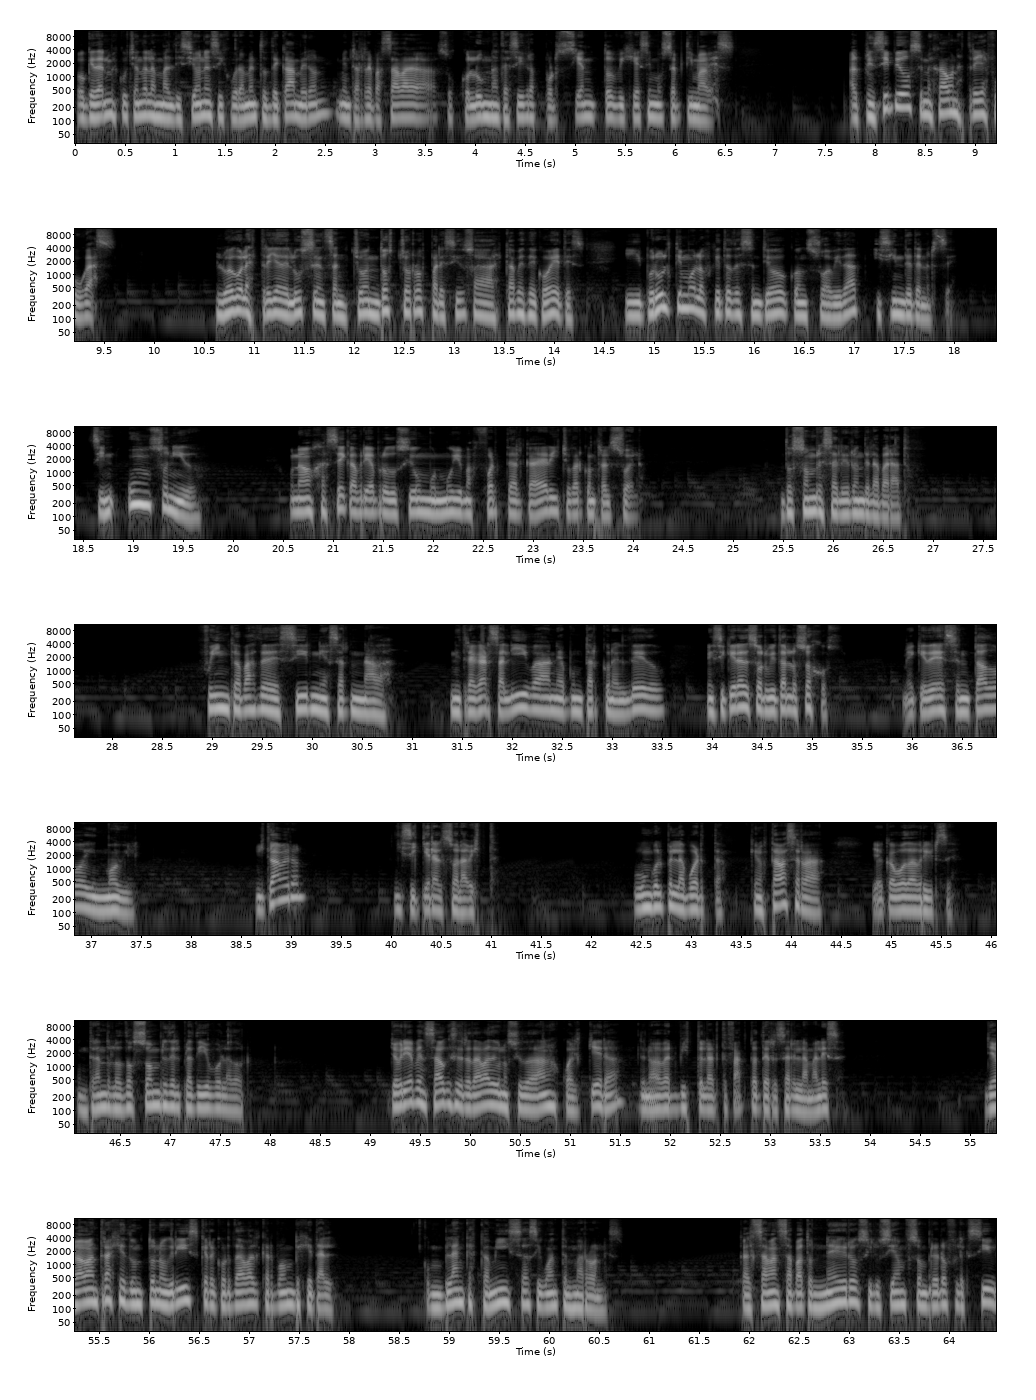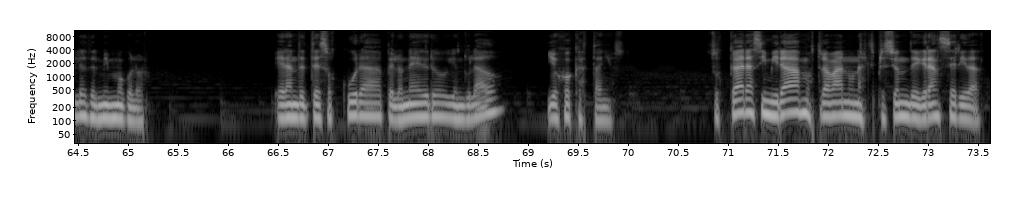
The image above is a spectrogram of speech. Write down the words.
o quedarme escuchando las maldiciones y juramentos de Cameron mientras repasaba sus columnas de cifras por ciento vigésimo séptima vez. Al principio semejaba una estrella fugaz. Luego la estrella de luz se ensanchó en dos chorros parecidos a escapes de cohetes, y por último el objeto descendió con suavidad y sin detenerse, sin un sonido, una hoja seca habría producido un murmullo más fuerte al caer y chocar contra el suelo. Dos hombres salieron del aparato. Fui incapaz de decir ni hacer nada, ni tragar saliva, ni apuntar con el dedo, ni siquiera desorbitar los ojos. Me quedé sentado e inmóvil. ¿Y Cameron? Ni siquiera alzó la vista. Hubo un golpe en la puerta, que no estaba cerrada, y acabó de abrirse, entrando los dos hombres del platillo volador. Yo habría pensado que se trataba de unos ciudadanos cualquiera de no haber visto el artefacto aterrizar en la maleza. Llevaban trajes de un tono gris que recordaba el carbón vegetal, con blancas camisas y guantes marrones. Calzaban zapatos negros y lucían sombreros flexibles del mismo color. Eran de tez oscura, pelo negro y ondulado, y ojos castaños. Sus caras y miradas mostraban una expresión de gran seriedad,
